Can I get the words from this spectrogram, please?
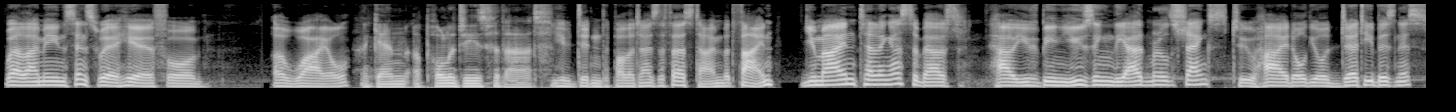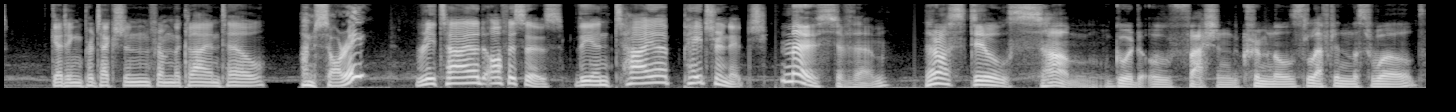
well, I mean, since we're here for a while, Again, apologies for that. you didn't apologize the first time, but fine. You mind telling us about how you've been using the Admiral's Shanks to hide all your dirty business? Getting protection from the clientele? I'm sorry? Retired officers, the entire patronage. Most of them. There are still some good old fashioned criminals left in this world.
